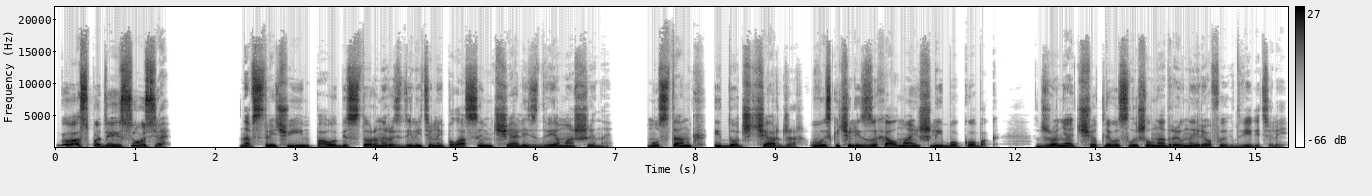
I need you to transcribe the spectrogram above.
«Господи Иисусе!» Навстречу им по обе стороны разделительной полосы мчались две машины. «Мустанг» и «Додж Чарджер» выскочили из-за холма и шли бок о бок. Джонни отчетливо слышал надрывный рев их двигателей.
